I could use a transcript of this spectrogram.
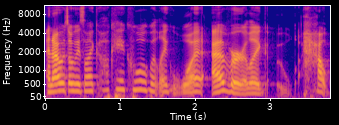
and I was always like, okay, cool, but like whatever. Like how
